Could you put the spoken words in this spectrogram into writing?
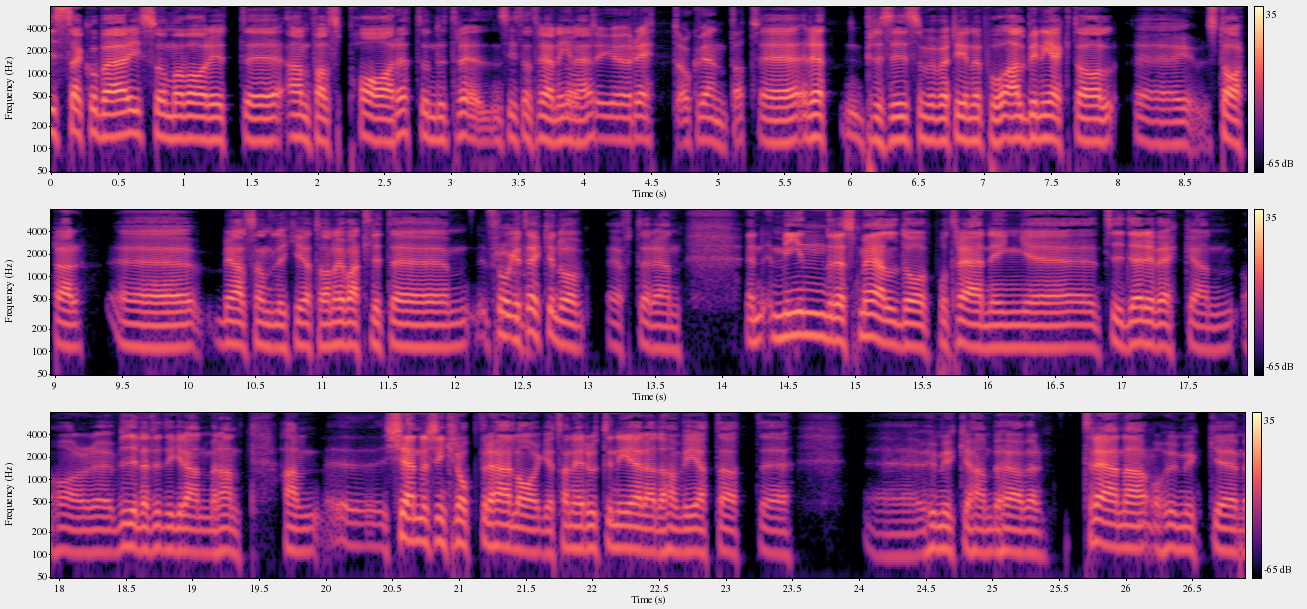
Isak och Berg som har varit eh, anfallsparet under trä den sista träningen här. Det är ju rätt och väntat. Eh, rätt, precis som vi varit inne på. Albin Ekdal eh, startar eh, med all sannolikhet. Han har ju varit lite eh, frågetecken då efter en, en mindre smäll då på träning eh, tidigare i veckan. Har eh, vilat lite grann men han, han eh, känner sin kropp för det här laget. Han är rutinerad och han vet att eh, hur mycket han behöver träna Mm. och hur mycket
